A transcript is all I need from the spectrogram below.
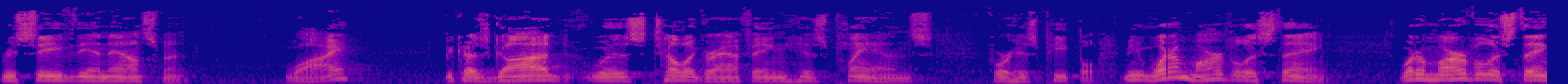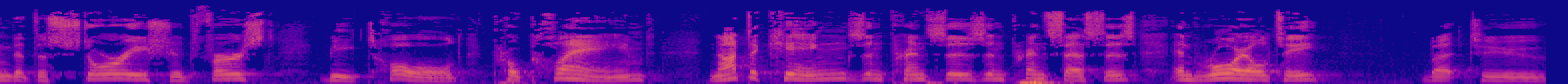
received the announcement. Why? Because God was telegraphing his plans for his people. I mean, what a marvelous thing what a marvelous thing that the story should first be told, proclaimed, not to kings and princes and princesses and royalty, but to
